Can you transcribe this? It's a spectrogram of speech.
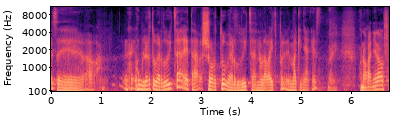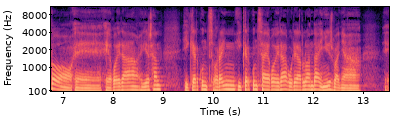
ez? E, ulertu behar duitza eta sortu behar duitza nola bait makinak ez? Bai. Bueno, gainera oso e, egoera, esan, ikerkuntz, orain ikerkuntza egoera gure arloan da inoiz, baina e,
